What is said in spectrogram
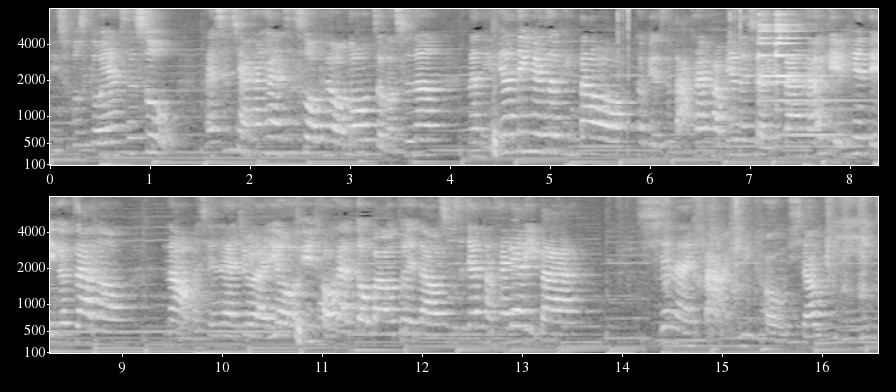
你是不是跟我吃素？来吃起来看看吃素的朋友都怎么吃呢？那你一定要订阅这频道哦，特别是打开旁边的小铃铛，还要给影片点一个赞哦。那我们现在就来用芋头和豆包做一道素食家常菜料理吧。先来把芋头削皮。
